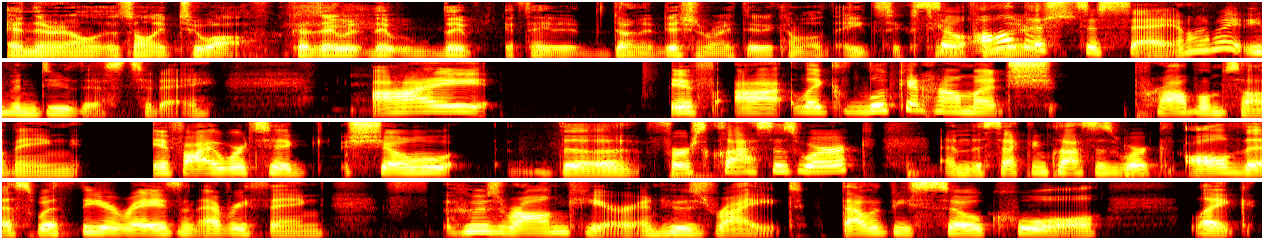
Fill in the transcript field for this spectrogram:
and they're only, it's only two off because they would they, they if they had done addition right they'd have come up with eight sixteen. So all theirs. this to say, and I might even do this today. I, if I like, look at how much problem solving. If I were to show the first class's work and the second class's work, all of this with the arrays and everything, f- who's wrong here and who's right? That would be so cool, like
